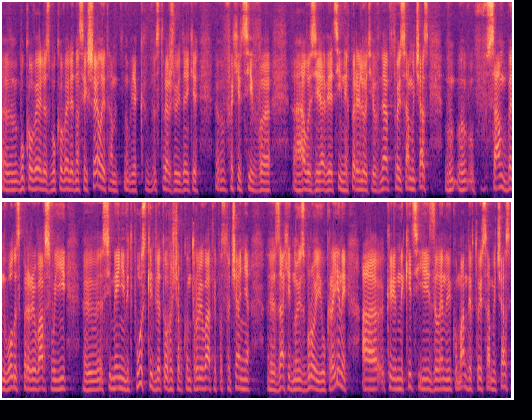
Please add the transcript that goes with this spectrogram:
е, Буковелю, з Буковеля на Сейшели, там, ну як стверджують деякі е, фахівці в галузі авіаційних перельотів. Да, В той самий час в- в- в- сам Бен Волес переривав свої е, сімейні відпустки для того, щоб контролювати постачання е, західної зброї України. А керівники цієї зеленої команди в той самий час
